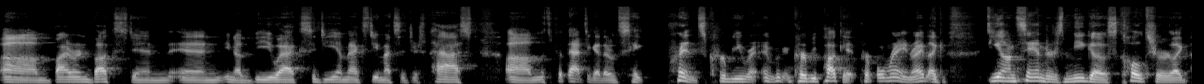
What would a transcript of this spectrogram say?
um, Byron Buxton and you know the BUX, DMX, DMX that just passed. Um, let's put that together. Let's take Prince, Kirby, Kirby Puckett, Purple Rain, right? Like Deion Sanders, Migos, Culture, like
